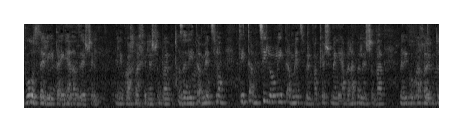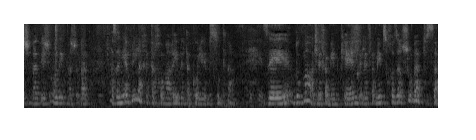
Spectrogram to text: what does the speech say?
והוא עושה לי את העניין הזה של אין לי כוח להכין לשבת, אז אני אתאמץ לו. תתאמצי לא להתאמץ ולבקש ממני, אבל אבא לשבת, ואני כל כך אוהבת את השבת ויש עונג בשבת, אז אני אביא לך את החומרים ואת הכל יהיה מסודר. זה דוגמאות, לפעמים כן, ולפעמים זה חוזר שוב ואת עושה.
